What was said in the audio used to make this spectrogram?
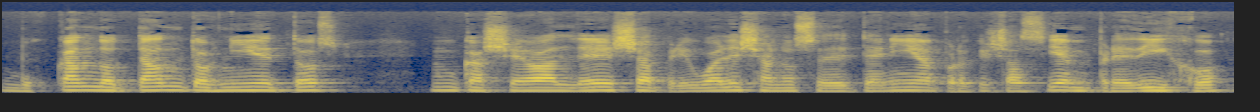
buscando tantos nietos, nunca llegaba al de ella, pero igual ella no se detenía porque ella siempre dijo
